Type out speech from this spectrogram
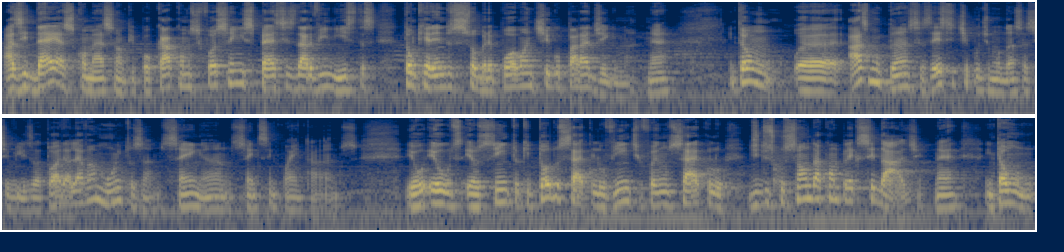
as ideias começam a pipocar como se fossem espécies darwinistas, estão querendo se sobrepor ao antigo paradigma, né? Então, uh, as mudanças, esse tipo de mudança civilizatória leva muitos anos 100 anos, 150 anos. Eu, eu, eu sinto que todo o século XX foi um século de discussão da complexidade. Né? Então,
